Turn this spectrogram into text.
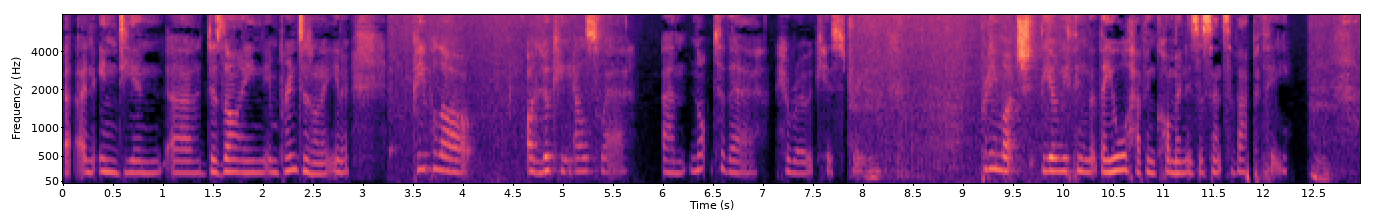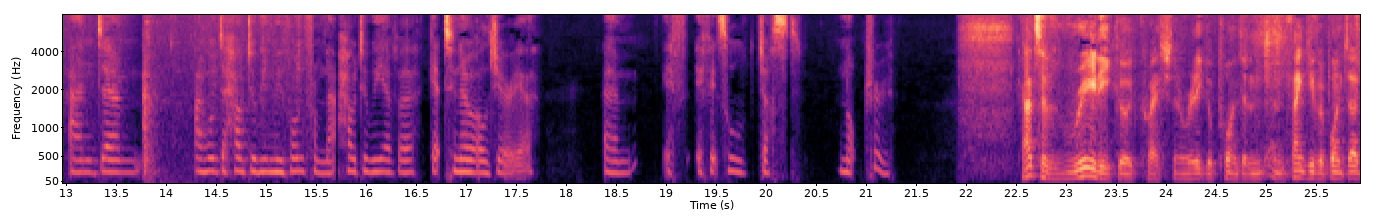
a, an Indian uh, design imprinted on it. You know, people are are looking elsewhere, um, not to their heroic history. Mm-hmm. Pretty much the only thing that they all have in common is a sense of apathy. Mm. And um, I wonder how do we move on from that? How do we ever get to know Algeria um, if if it's all just not true? That's a really good question, a really good point, and, and thank you for pointing out.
